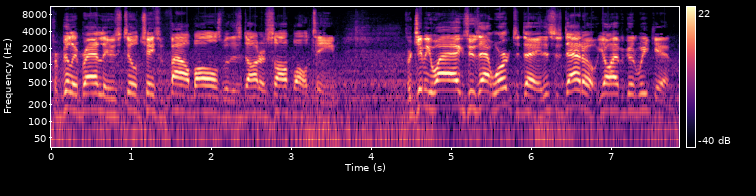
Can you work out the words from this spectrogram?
For Billy Bradley, who's still chasing foul balls with his daughter's softball team. For Jimmy Wags, who's at work today. This is Dado. Y'all have a good weekend.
